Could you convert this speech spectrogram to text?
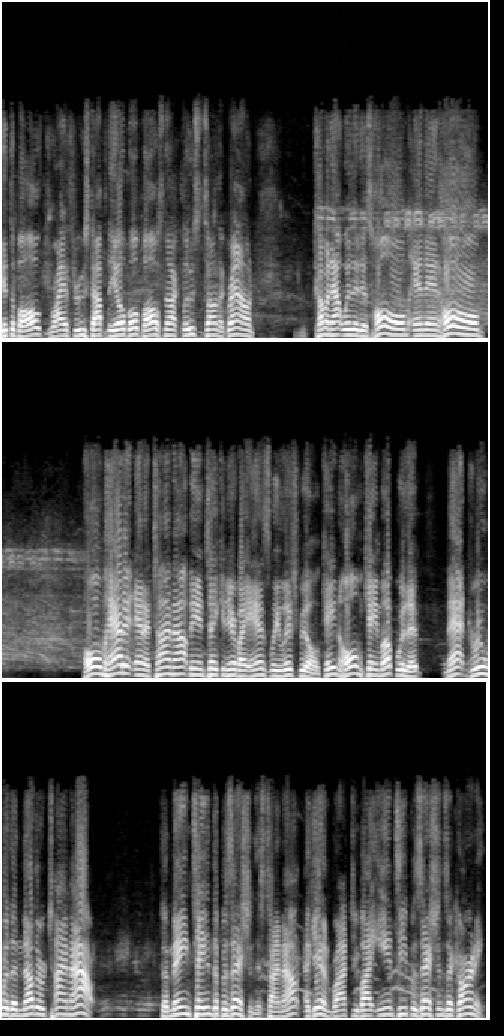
get the ball, drive through, stop the elbow. Ball's knocked loose. It's on the ground. Coming out with it is Holm, and then Holm. Holm had it, and a timeout being taken here by Ansley Litchfield. Caden Holm came up with it. Matt Drew with another timeout to maintain the possession. This timeout, again, brought to you by ENT Physicians at Kearney.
